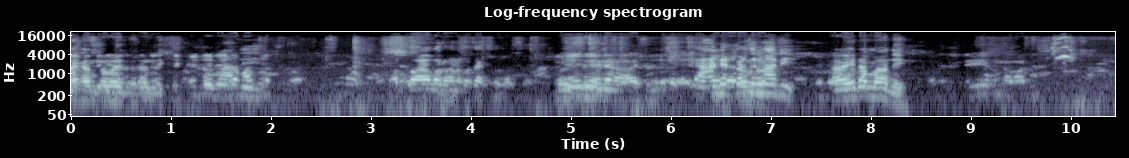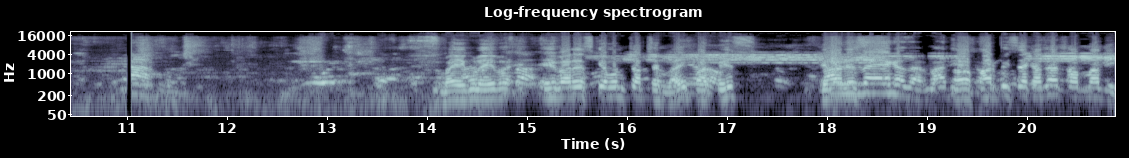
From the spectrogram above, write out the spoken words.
দেখান তো ভাই হান্ড্রেড পার্সেন্ট মাদি। হ্যাঁ, এটা মাদি। ভাই এগুলো এভারেজ কেমন চাচ্ছেন ভাই পার পিস পার পিস এক হাজার সব মাদি।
